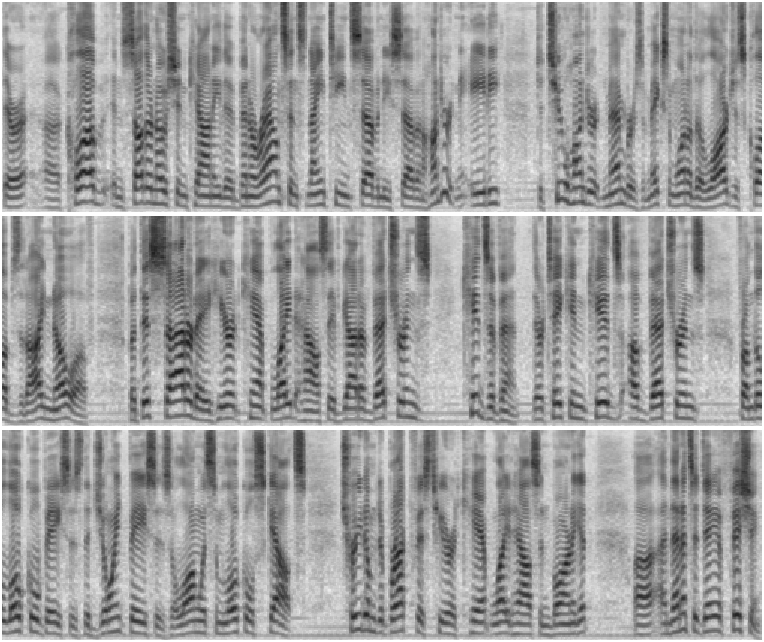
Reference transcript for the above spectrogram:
they're a club in Southern Ocean County. They've been around since 1977, 180 to 200 members. It makes them one of the largest clubs that I know of. But this Saturday here at Camp Lighthouse, they've got a Veterans Kids event. They're taking kids of veterans from the local bases, the joint bases, along with some local scouts. Treat them to breakfast here at Camp Lighthouse in Barnegat. Uh, and then it's a day of fishing.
